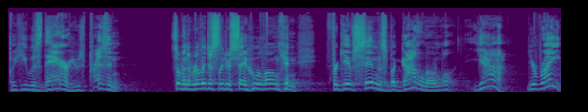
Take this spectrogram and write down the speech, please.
but he was there, he was present. So when the religious leaders say, Who alone can forgive sins but God alone? Well, yeah, you're right.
